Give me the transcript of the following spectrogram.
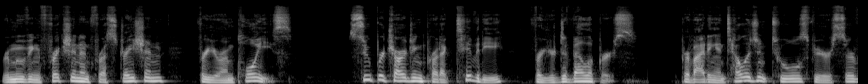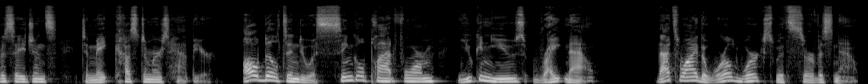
removing friction and frustration for your employees, supercharging productivity for your developers, providing intelligent tools for your service agents to make customers happier. All built into a single platform you can use right now. That's why the world works with ServiceNow.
